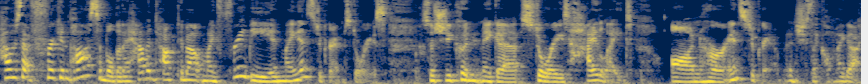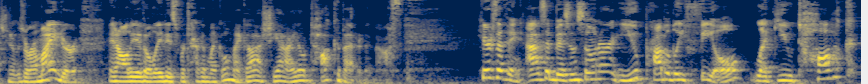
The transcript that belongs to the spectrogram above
How is that freaking possible that I haven't talked about my freebie in my Instagram stories? So she couldn't make a stories highlight on her Instagram. And she's like, oh my gosh. And it was a reminder. And all the other ladies were talking like, oh my gosh, yeah, I don't talk about it enough. Here's the thing. As a business owner, you probably feel like you talk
